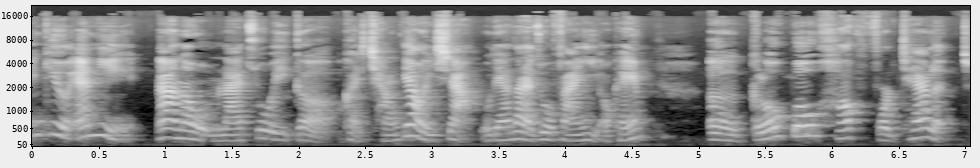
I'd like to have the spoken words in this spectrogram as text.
Thank you, Annie. 那呢，我们来做一个，OK，强调一下，我等下再来做翻译，OK？A、okay? global hub for talent,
